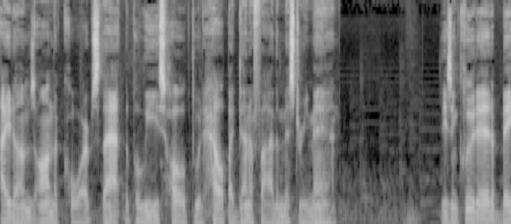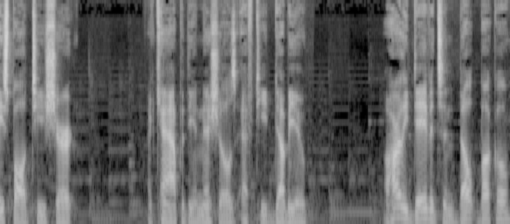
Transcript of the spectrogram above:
items on the corpse that the police hoped would help identify the mystery man. These included a baseball t shirt, a cap with the initials FTW, a Harley Davidson belt buckle,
